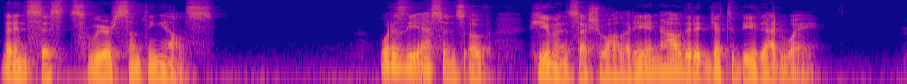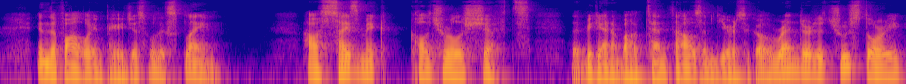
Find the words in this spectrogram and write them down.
that insists we're something else. What is the essence of human sexuality and how did it get to be that way? In the following pages, we'll explain how seismic cultural shifts that began about 10,000 years ago render the true story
